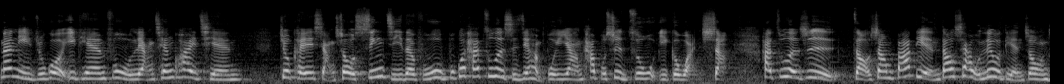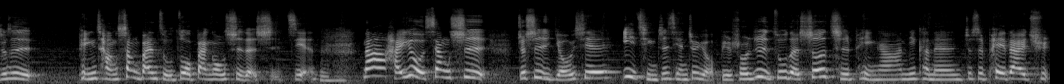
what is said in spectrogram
那你如果一天付两千块钱。就可以享受星级的服务，不过他租的时间很不一样，他不是租一个晚上，他租的是早上八点到下午六点钟，就是平常上班族坐办公室的时间。嗯、那还有像是，就是有一些疫情之前就有，比如说日租的奢侈品啊，你可能就是佩戴去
